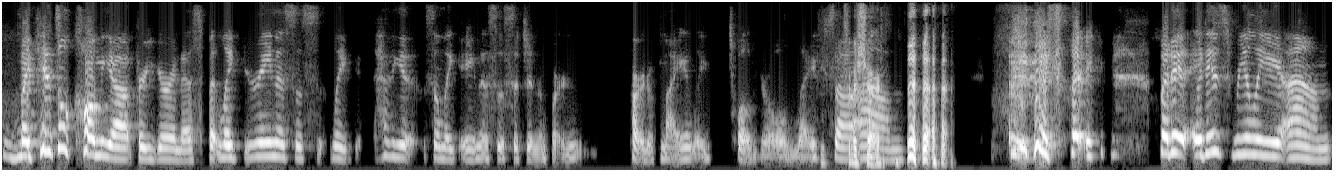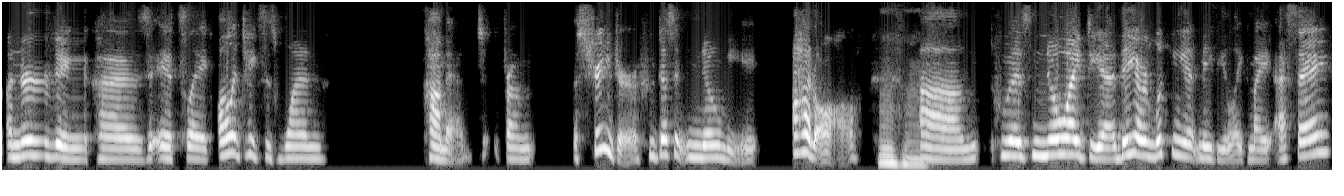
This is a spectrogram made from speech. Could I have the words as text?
my kids will call me out for Uranus, but like Uranus is like having it sound like anus is such an important part of my like 12 year old life. So for sure. Um, it's like, but it, it is really um, unnerving because it's like all it takes is one comment from a stranger who doesn't know me at all, Mhm. um, who has no idea. They are looking at maybe like my essay.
